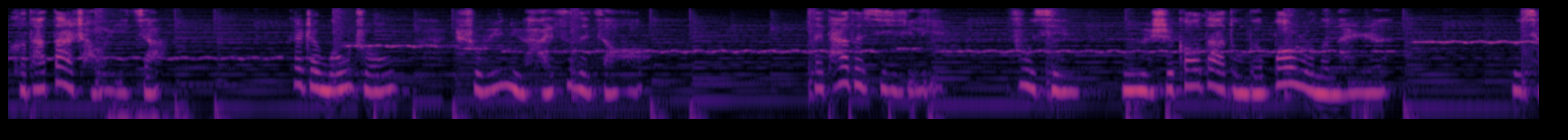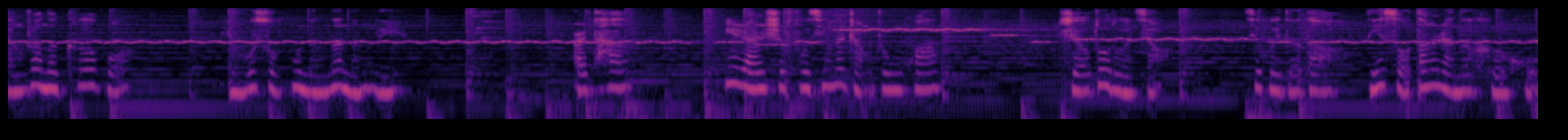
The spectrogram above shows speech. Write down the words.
和他大吵一架，带着某种属于女孩子的骄傲。在他的记忆里，父亲永远是高大懂得包容的男人，有强壮的胳膊，有无所不能的能力。而他，依然是父亲的掌中花，只要跺跺脚，就会得到理所当然的呵护。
